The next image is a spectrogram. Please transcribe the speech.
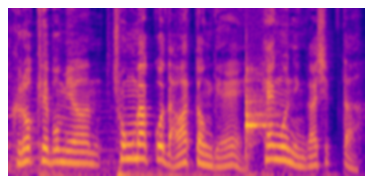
그렇게 보면 총 맞고 나왔던 게 행운인가 싶다.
